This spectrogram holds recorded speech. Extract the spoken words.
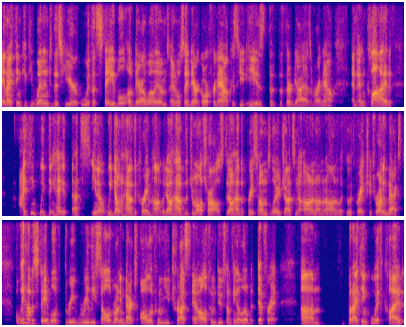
And I think if you went into this year with a stable of Darrel Williams, and we'll say Derrick Gore for now, because he, he is the, the third guy as of right now, and, and Clyde, I think we think, hey, that's, you know, we don't have the Kareem Hunt, we don't have the Jamaal Charles, don't have the Priest Holmes, Larry Johnson, on and on and on with, with great Chiefs running backs, but we have a stable of three really solid running backs, all of whom you trust and all of whom do something a little bit different. Um, but I think with Clyde,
